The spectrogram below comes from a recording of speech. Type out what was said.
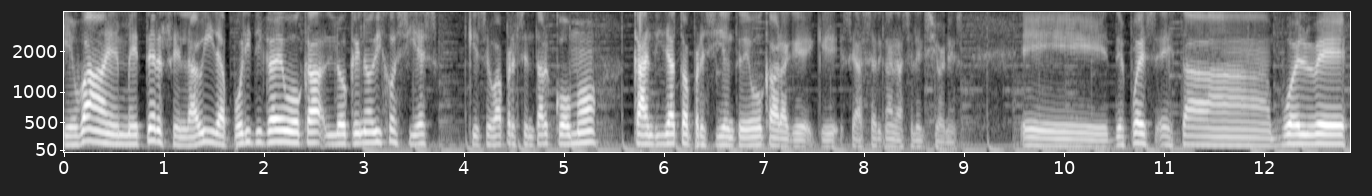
que va a meterse en la vida política de Boca, lo que no dijo si es que se va a presentar como candidato a presidente de Boca ahora que, se acercan las elecciones. Eh, después está, vuelve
